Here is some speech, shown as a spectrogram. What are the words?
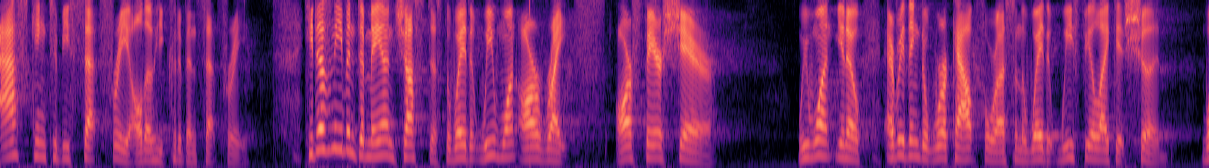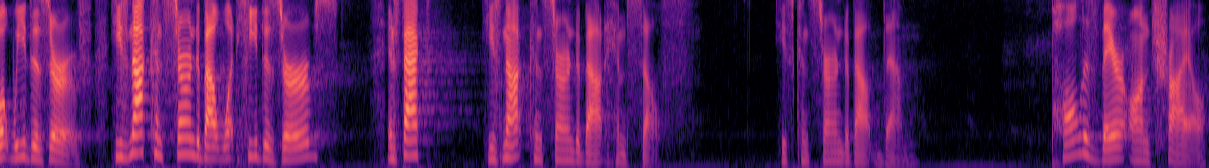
asking to be set free, although he could have been set free. He doesn't even demand justice the way that we want our rights, our fair share. We want, you know, everything to work out for us in the way that we feel like it should, what we deserve. He's not concerned about what he deserves. In fact, he's not concerned about himself. He's concerned about them. Paul is there on trial,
